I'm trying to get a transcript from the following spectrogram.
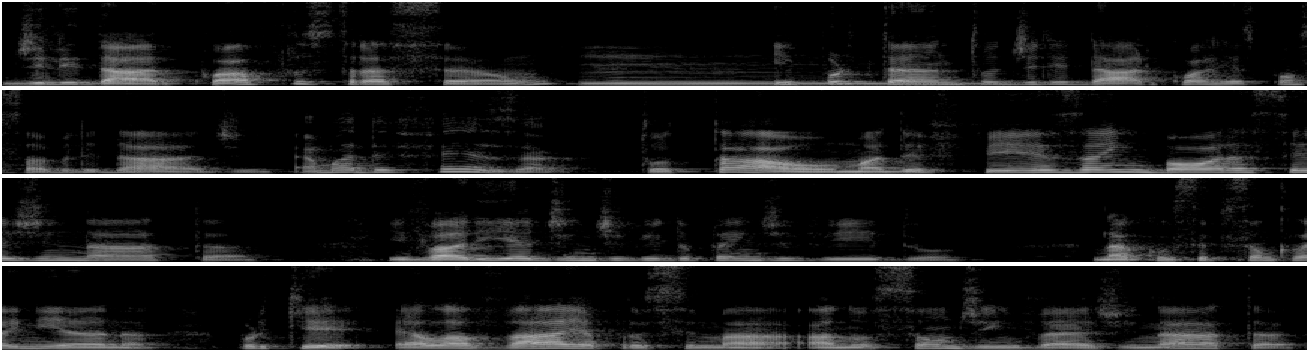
de lidar com a frustração Hum, e, portanto, de lidar com a responsabilidade. é uma defesa. Total, uma defesa, embora seja inata, e varia de indivíduo para indivíduo, na concepção kleiniana, porque ela vai aproximar a noção de inveja inata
